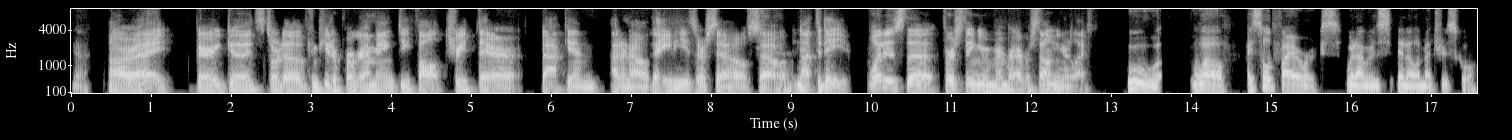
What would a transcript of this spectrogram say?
Yeah. All right. Very good sort of computer programming default treat there back in, I don't know, the 80s or so. So, not to date you. What is the first thing you remember ever selling in your life? Ooh, well, I sold fireworks when I was in elementary school.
